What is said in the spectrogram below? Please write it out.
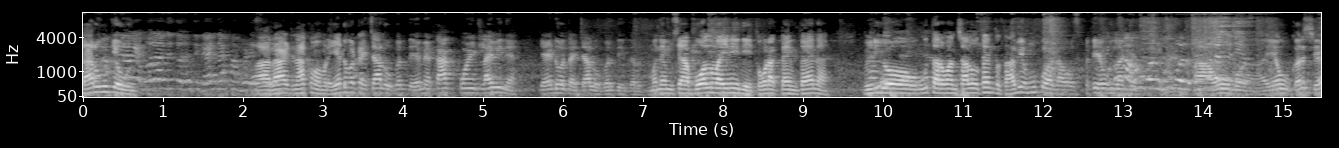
તારું શું કેવું બોલાવી તો નથી રાઈડ નાખવા પડે આ રાઈડ નાખવા મળે. એડવર્ટાઈઝ ચાલુ કરી દે. અમે કાક પોઈન્ટ લાવીને કે એડવર્ટાઈઝ ચાલુ કરી દે તરત. મને એમ છે આ બોલવાય નહીં દે. થોડાક ટાઈમ થાય ને વીડિયો ઉતારવાનું ચાલુ થાય ને તો ધાબે મૂકવા આવો એવું લાગે. હું હું. હા હું એવું કરશે.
